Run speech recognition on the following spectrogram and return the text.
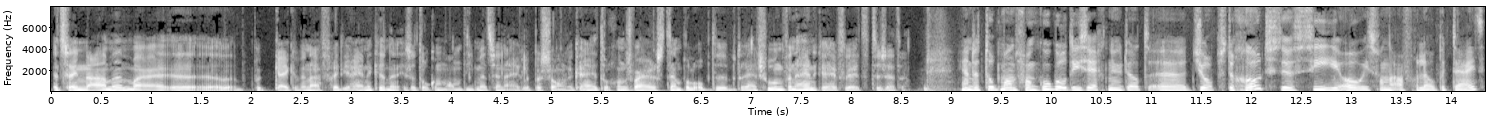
het zijn namen, maar kijken we naar Freddy Heineken... dan is het ook een man die met zijn eigen persoonlijkheid... toch een zware stempel op de bedrijfsvoering van Heineken heeft weten te zetten. Ja, de topman van Google die zegt nu dat Jobs de grootste CEO is van de afgelopen tijd.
